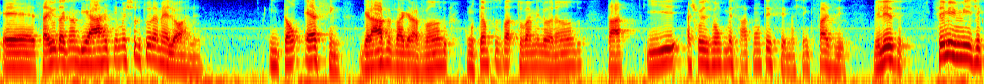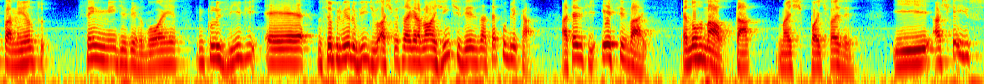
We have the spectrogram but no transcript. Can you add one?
é, saiu da gambiarra e tem uma estrutura melhor, né? Então é assim, grava, vai gravando, com o tempo tu vai, tu vai melhorando, tá? E as coisas vão começar a acontecer, mas tem que fazer, beleza? Sem mimimi de equipamento, sem mimimi de vergonha. Inclusive, é, no seu primeiro vídeo, acho que você vai gravar umas 20 vezes até publicar. Até decidir, esse vai. É normal, tá? Mas pode fazer. E acho que é isso.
